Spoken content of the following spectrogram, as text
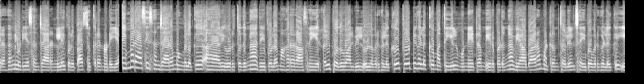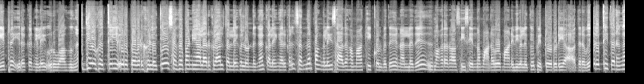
கிரகங்களுடைய சஞ்சார நிலை குறிப்பா சுக்கரனுடைய சிம்மராசி சஞ்சாரம் உங்களுக்கு அறிவுறுத்துதுங்க. அதே போல மகர ராசினியர்கள் பொது வாழ்வில் உள்ளவர்களுக்கு போட்டிகளுக்கு மத்தியில் முன்னேற்றம் ஏற்படுங்க. வியாபாரம் மற்றும் தொழில் இருப்பவர்களுக்கு ஏற்ற இறக்க நிலை உருவாகுங்க. உத்தியோகத்தில் இருப்பவர்களுக்கு சக பணியாளர்களால் தொல்லைகள் உண்டுங்க. கலைஞர்கள் சந்தர்ப்பங்களை சாதகமாக்கி கொள்வது நல்லது. மகர ராசி சேர்ந்த மாணவ மாணவிகளுக்கு பெற்றோருடைய ஆதரவு திருப்தி தருங்க.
